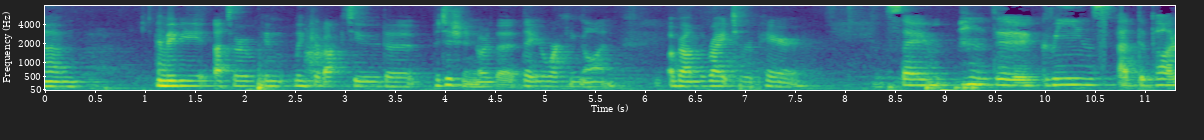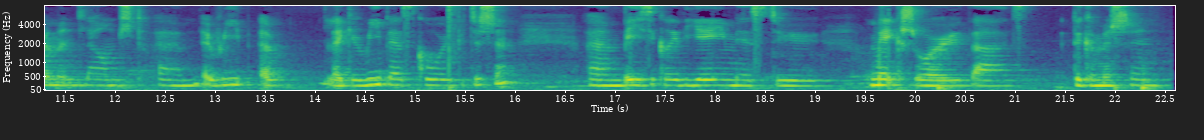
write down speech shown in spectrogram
Um, and maybe that's where we can link it back to the petition or the that you're working on around the right to repair. So the Greens at the Parliament launched um, a, re- a like a repair score petition. Um, basically, the aim is to make sure that the Commission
